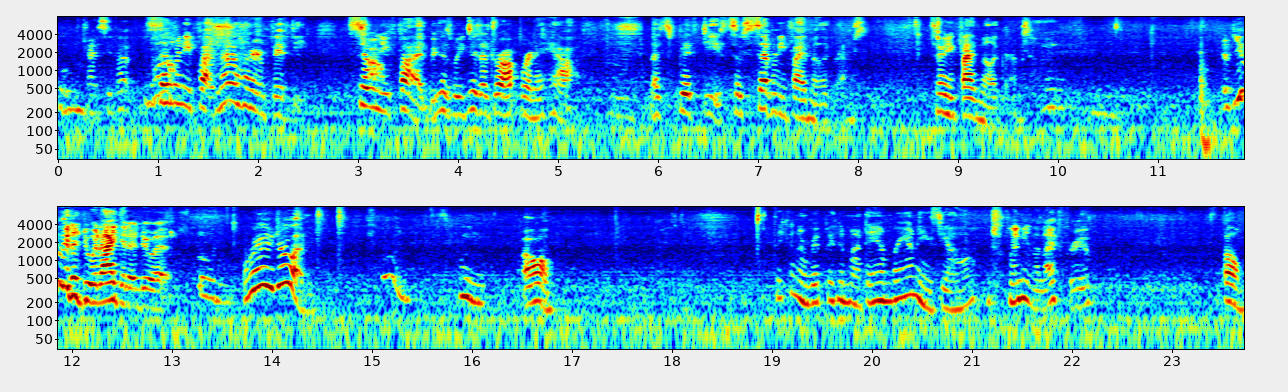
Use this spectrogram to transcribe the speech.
Can I see that? 75, not 150. 75 because we did a dropper and a half. That's 50, so 75 milligrams. 75 milligrams. If you gonna do it, I get to do it. What are you doing? Spoon. Oh. They're gonna rip into my damn brownies, y'all. I'm just cleaning the knife for you. Oh,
